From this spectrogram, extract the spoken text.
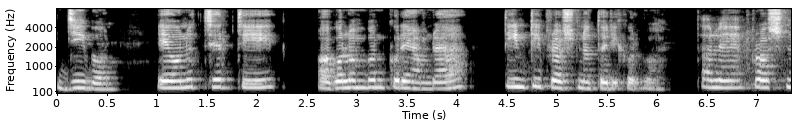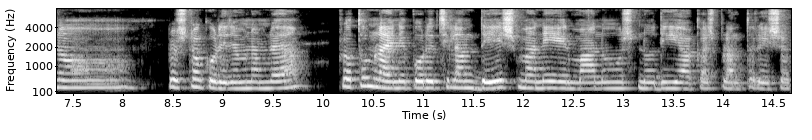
জীবন। এই অনুচ্ছেদটি অবলম্বন করে আমরা তিনটি প্রশ্ন তৈরি করব। তাহলে প্রশ্ন প্রশ্ন করে, যেমন আমরা প্রথম লাইনে পড়েছিলাম, দেশ মানে এর মানুষ, নদী, আকাশ, প্রান্তর, এসব।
